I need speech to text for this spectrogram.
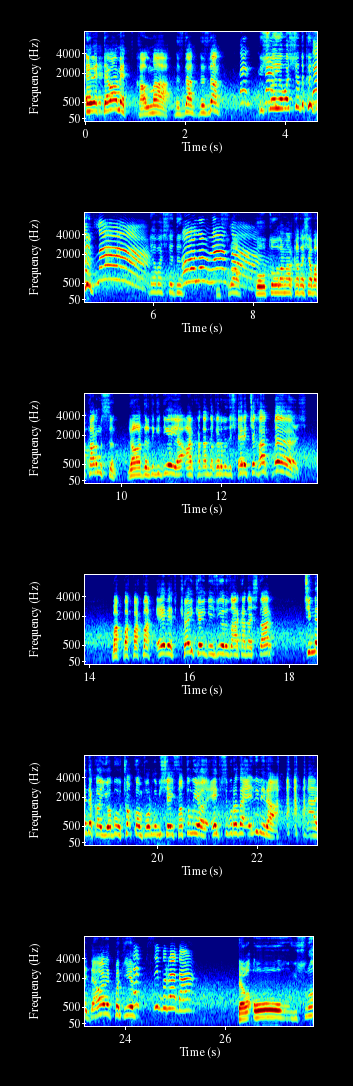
Evet devam et. Kalma. Hızlan hızlan. Yusra yavaşladı kızım. La! Yavaşladı. Oğlum Yusra koltuğu olan arkadaşa bakar mısın? Yağdırdı gidiyor ya. Arkadan da kırmızı şerit çıkartmış. Bak bak bak bak. Evet köy köy geziyoruz arkadaşlar. Çimde de kayıyor bu. Çok konforlu bir şey satılıyor. Hepsi burada 50 lira. Devam et bakayım. Hepsi burada. Devam. Oo Yusra.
